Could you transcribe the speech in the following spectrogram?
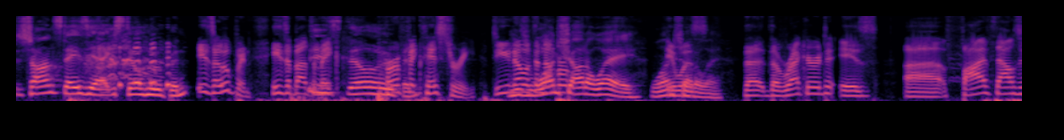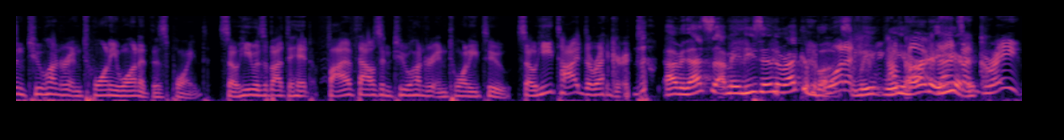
Shawn Stasiak still hooping. he's hooping. He's about to He's make still hooping. perfect history. Do you know He's what the one number? shot away. One it shot was away. the the record is uh 5221 at this point. So he was about to hit 5222. So he tied the record. I mean, that's. I mean, he's in the record books. what a we we heard it That's here. a great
